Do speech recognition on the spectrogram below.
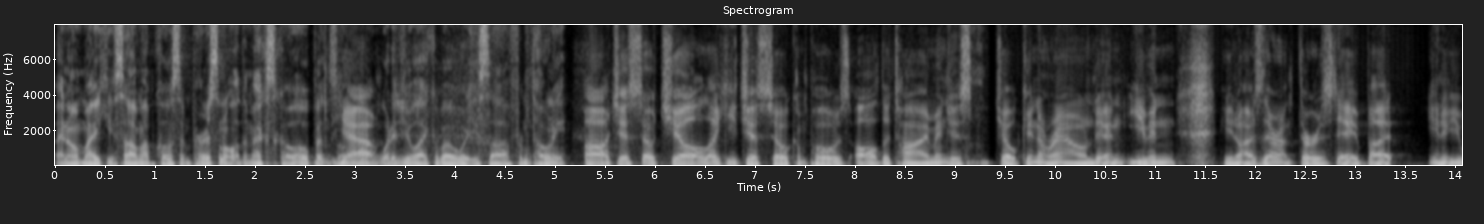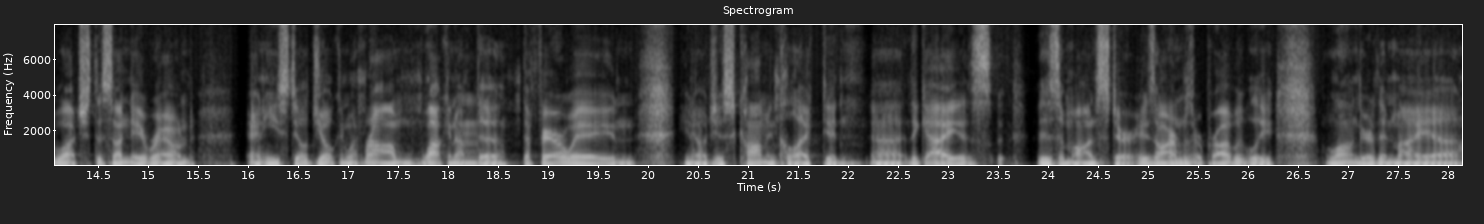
I know, Mike, you saw him up close and personal at the Mexico Open. So Yeah. What did you like about what you saw from Tony? Oh, just so chill. Like he's just so composed all the time and just joking around. And even, you know, I was there on Thursday, but you know, you watch the Sunday round and he's still joking with Rahm, walking up the, the fairway and, you know, just calm and collected. Uh, the guy is, is a monster. His arms are probably longer than my, uh,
